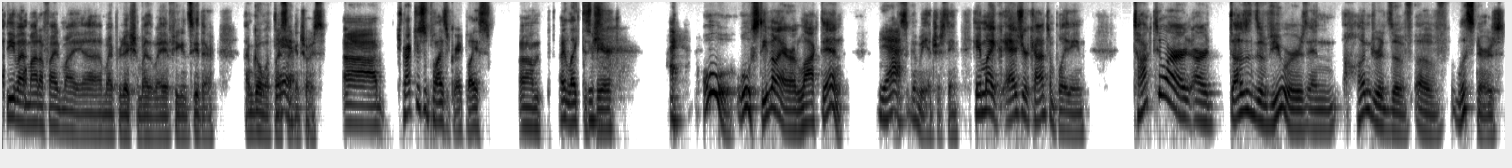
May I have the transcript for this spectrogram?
Steve, I modified my uh my prediction by the way, if you can see there. I'm going with my Damn. second choice. uh Tractor Supply is a great place. Um I like this beer. Oh, oh, Steve and I are locked in. Yeah. This is gonna be interesting. Hey, Mike, as you're contemplating, talk to our our dozens of viewers and hundreds of of listeners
